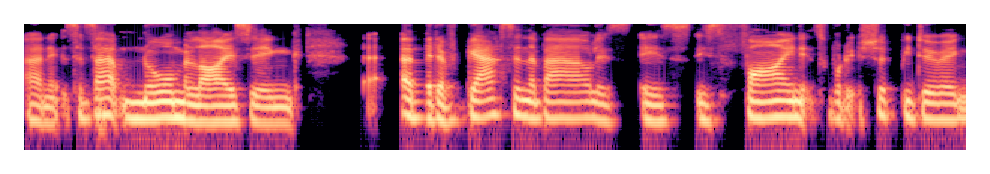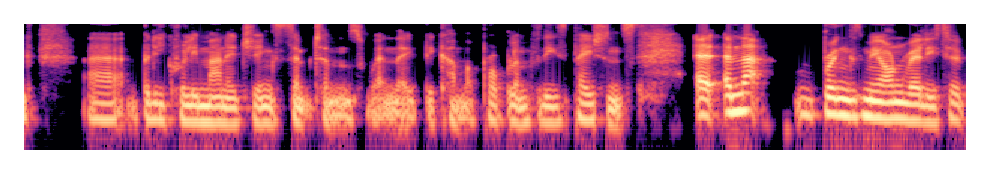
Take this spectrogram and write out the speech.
and it's about normalizing a bit of gas in the bowel is is is fine. It's what it should be doing, uh, but equally managing symptoms when they become a problem for these patients. And that brings me on really to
